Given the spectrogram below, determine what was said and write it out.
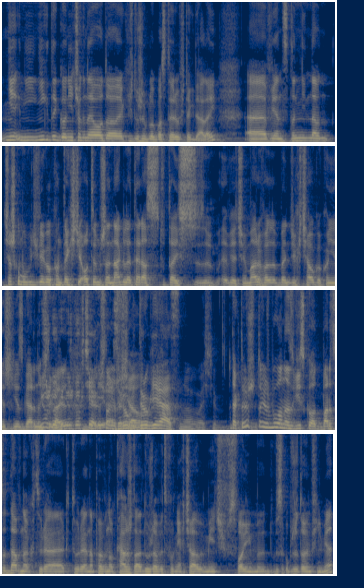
nie, nie, nigdy go nie ciągnęło do jakichś dużych blockbusterów i tak dalej, e, więc to nie, no, ciężko mówić w jego kontekście o tym, że nagle teraz tutaj, wiecie, Marvel będzie chciał go koniecznie zgarnąć. Już, go, już go chcieli. Już drugi, drugi raz, no właśnie. Tak, to już, to już było nazwisko od bardzo dawna, które, które na pewno każda duża wytwórnia chciałaby mieć w swoim wysokobudżetowym filmie,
